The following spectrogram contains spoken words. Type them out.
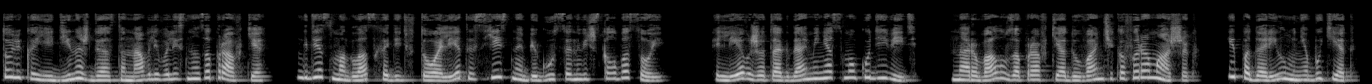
Только единожды останавливались на заправке, где смогла сходить в туалет и съесть на бегу сэндвич с колбасой. Лев же тогда меня смог удивить. Нарвал у заправки одуванчиков и ромашек и подарил мне букет.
